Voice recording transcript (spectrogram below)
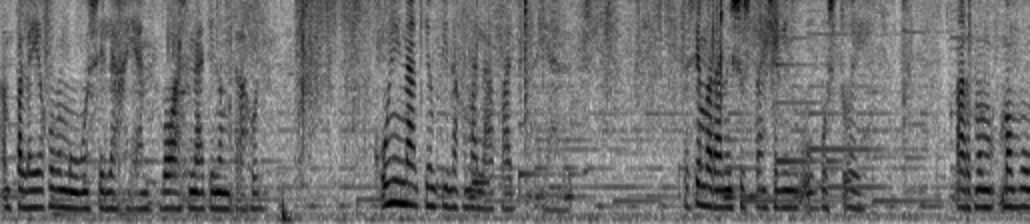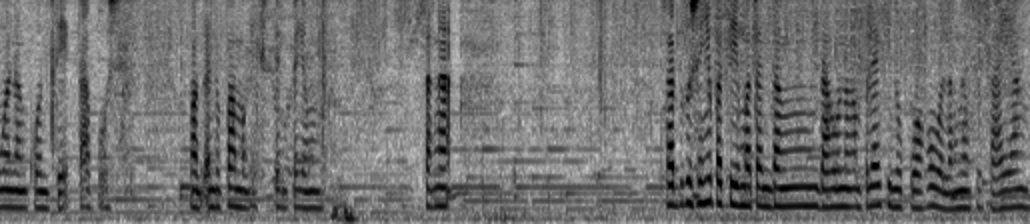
ampalaya ko mamunga sila. Ayan, bawasan natin ng dahon kunin natin yung pinakamalapad. Ayan. Kasi maraming sustansya inuubos to eh. Para mam- mamunga ng konti. Tapos, mag ano pa, mag-extend pa yung sanga. Sabi ko sa inyo, pati yung matandang dahon ng ampalaya, kinukuha ko, walang nasasayang.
